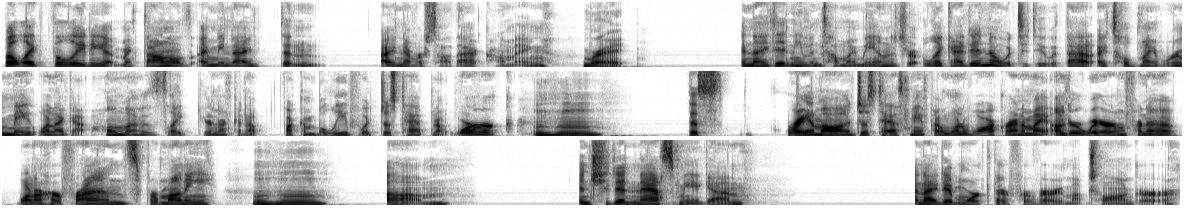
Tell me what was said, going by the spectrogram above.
But like the lady at McDonald's, I mean, I didn't, I never saw that coming. Right. And I didn't even tell my manager. Like, I didn't know what to do with that. I told my roommate when I got home, I was like, you're not going to fucking believe what just happened at work. Mm-hmm. This grandma just asked me if I want to walk around in my underwear in front of one of her friends for money. Mm-hmm. Um, and she didn't ask me again. And I didn't work there for very much longer.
